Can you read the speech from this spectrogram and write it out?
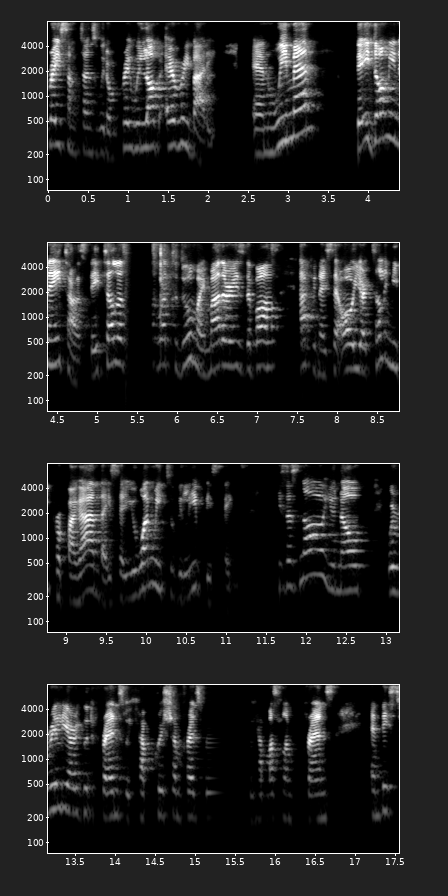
pray sometimes we don't pray we love everybody and women they dominate us they tell us what to do my mother is the boss and i say oh you're telling me propaganda. I say you want me to believe these things. He says no you know we really are good friends. We have christian friends. We have muslim friends and these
